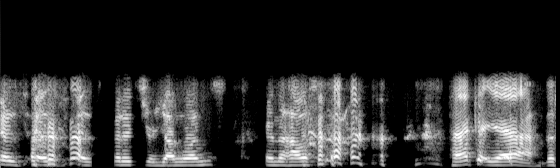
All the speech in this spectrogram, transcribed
as as as good as your young ones in the house? Heck yeah, the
